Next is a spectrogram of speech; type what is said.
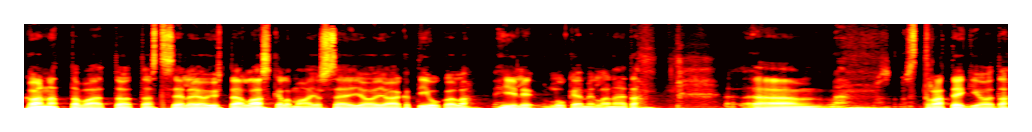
kannattavaa, että toivottavasti siellä ei ole yhtään laskelmaa, jos se ei ole jo aika tiukoilla hiililukemilla näitä ää, strategioita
